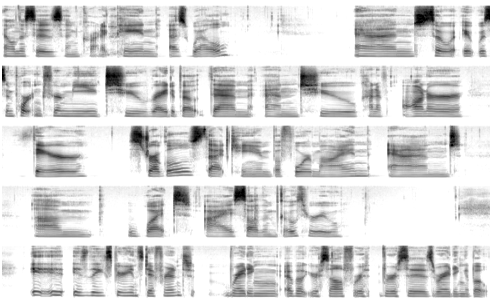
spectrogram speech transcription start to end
illnesses and chronic pain as well. And so it was important for me to write about them and to kind of honor their struggles that came before mine and um, what I saw them go through. Is the experience different writing about yourself versus writing about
